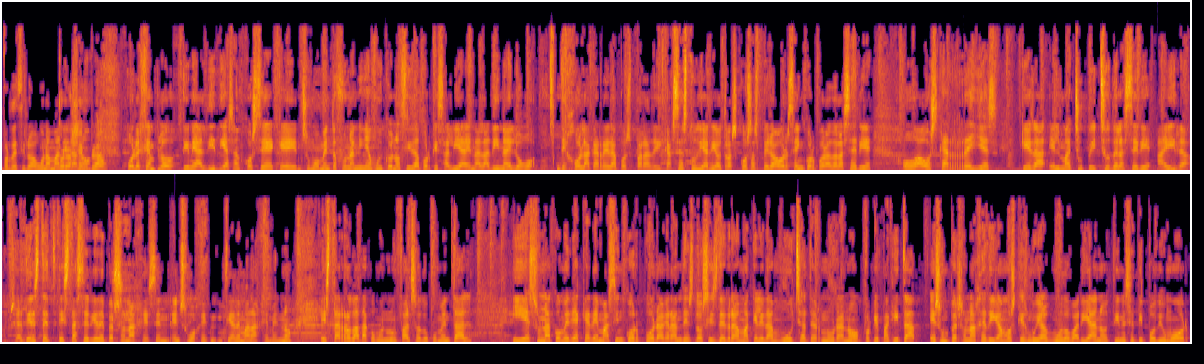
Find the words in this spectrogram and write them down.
por decirlo de alguna manera, ¿Por ejemplo? ¿no? Por ejemplo, tiene a Lidia San José, que en su momento fue una niña muy conocida porque salía en Aladina y luego dejó la carrera pues para dedicarse a estudiar y a otras cosas, pero ahora se ha incorporado a la serie, o a Oscar Reyes, que era el Machu Picchu de la serie Aida. O sea, tiene este- esta serie de personajes en, en su agencia de management, ¿no? Está rodada como en un falso documental y es una comedia que además incorpora grandes dosis de drama que le dan mucha ternura, ¿no? Porque Paquita es un personaje, digamos, que es muy almodovariano, tiene ese tipo de humor,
